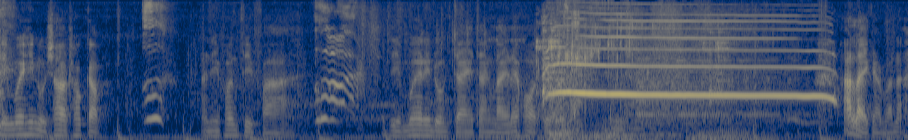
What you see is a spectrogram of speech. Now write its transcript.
ตรีมเมอร์ที่หนูชอบเท่ากับ อันนี้พ่นสีฟ้าสตรีมเมอร์ในดวงใจจังไรได้พอตัวอะไรกันวะน่ะ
